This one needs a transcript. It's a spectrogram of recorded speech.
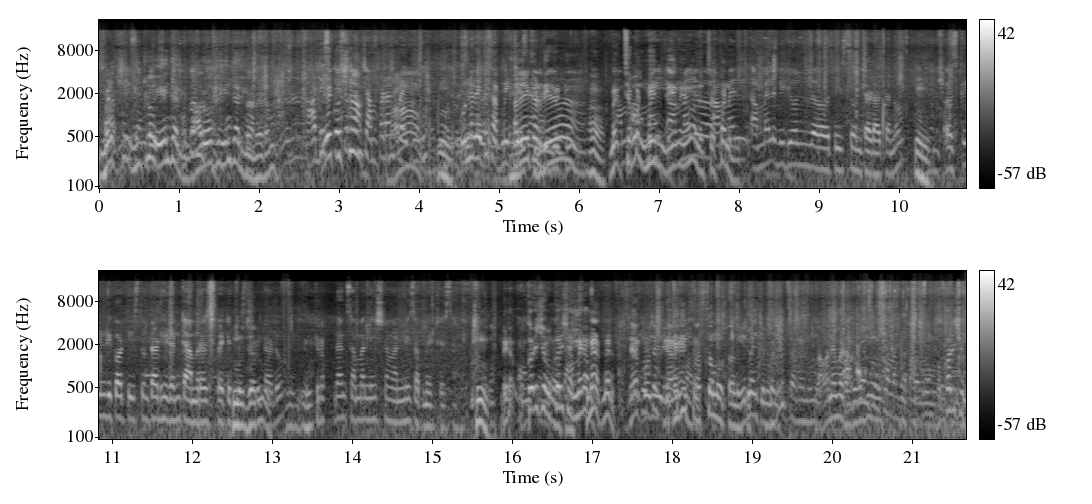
మేడం ఇంట్లో ఏం జరిగింది? ఆ రోజు ఏం జరిగింది మేడం? ఆర్టిస్ట్ కోసం నన్ను చంపడానికి ప్రయత్నం ఉన్నదైతే సబ్మిట్ చేశాను ఆ, మేడం చెప్పండి మేము మేమేమో అమ్మాయిలు- చెప్పండి. అమ్మాయిలు- అమ్మాయిల వీడియోలు తీస్తుంటాడు అతను. స్క్రీన్ రికార్డ్ తీస్తుంటాడు హిడెన్ కెమెరాస్ పెట్టి నువ్వు జరుగు. తీస్తుంటాడు. ఇంకిరా. దానికి సంబంధించినవన్నీ సబ్మిట్ చేశాను ఉమ్, మేడం ఒక్క నిమిషం ఒక్క నిమిషం మేడం మేడం మేడం ఇది ప్రస్తుతం అవుతాను చెప్పండి? లావణ్య మేడం ఒక్క నిమిషం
